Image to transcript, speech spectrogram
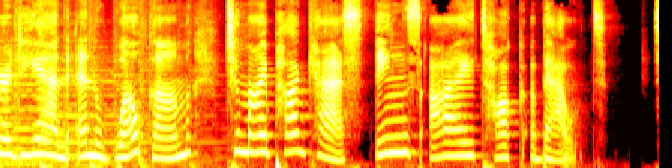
Sandra Deanne, and welcome to my podcast, Things I Talk About.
